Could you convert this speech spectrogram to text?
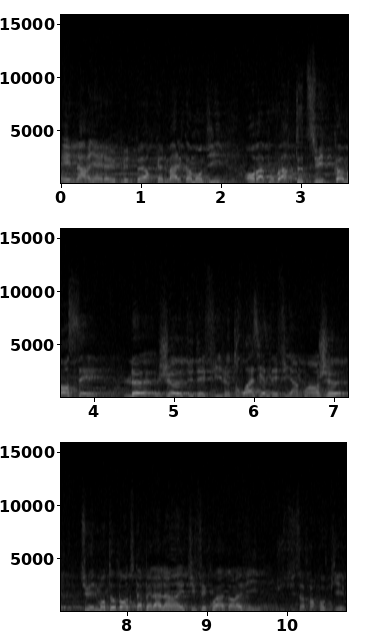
et il n'a rien, il a eu plus de peur que de mal, comme on dit. On va pouvoir tout de suite commencer le jeu du défi, le troisième défi, un point en jeu. Tu es de Montauban, tu t'appelles Alain et tu fais quoi dans la vie? Je suis sapeur-pompier.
